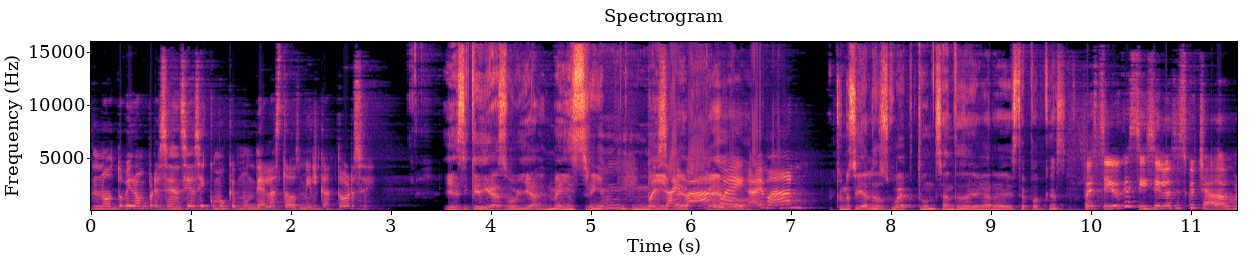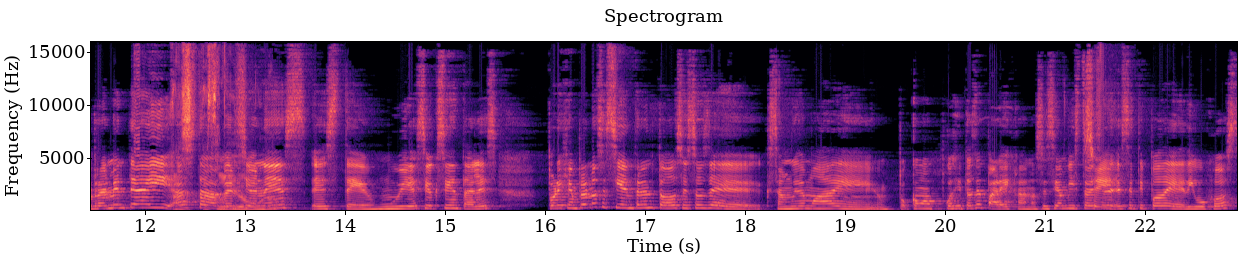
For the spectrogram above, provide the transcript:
no tuvieron presencia así como que mundial hasta 2014. Y así que digas, uy, al mainstream. Pues ahí van, güey, ahí van. ¿Conocías los webtoons antes de llegar a este podcast? Pues digo que sí, sí los he escuchado. Realmente hay ¿Has- hasta versiones este, muy así occidentales. Por ejemplo, no sé si entran todos esos de que están muy de moda de como cositas de pareja. No sé si han visto Sí. ese, ese tipo de dibujos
